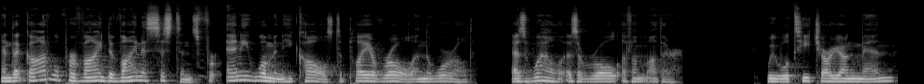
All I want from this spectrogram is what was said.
and that God will provide divine assistance for any woman he calls to play a role in the world, as well as a role of a mother. We will teach our young men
